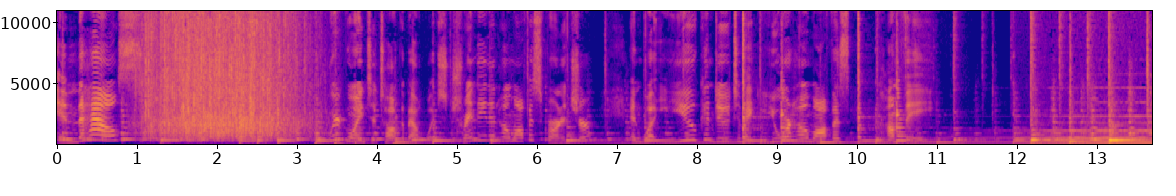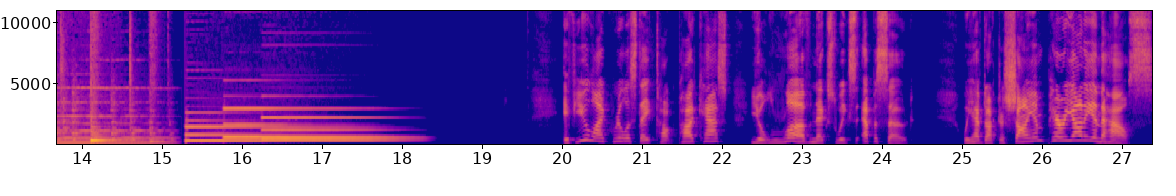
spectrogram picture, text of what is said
in the house. To talk about what's trending in home office furniture and what you can do to make your home office comfy. If you like Real Estate Talk podcast, you'll love next week's episode. We have Dr. Shyam Periani in the house.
